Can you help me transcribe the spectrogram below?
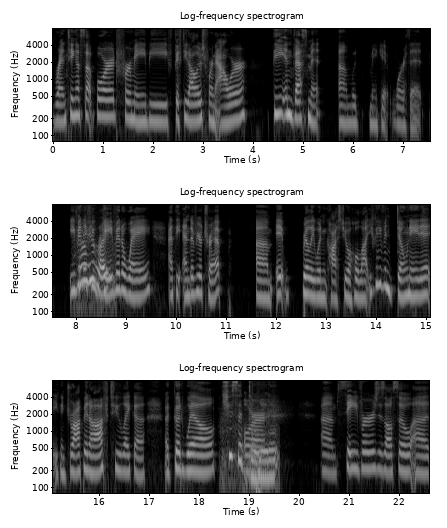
renting a sup board for maybe fifty dollars for an hour, the investment um, would make it worth it. Even No, if you right. gave it away at the end of your trip, um, it really wouldn't cost you a whole lot. You can even donate it. You can drop it off to like a, a Goodwill. she said or- donate it. Um, Savers is also uh,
